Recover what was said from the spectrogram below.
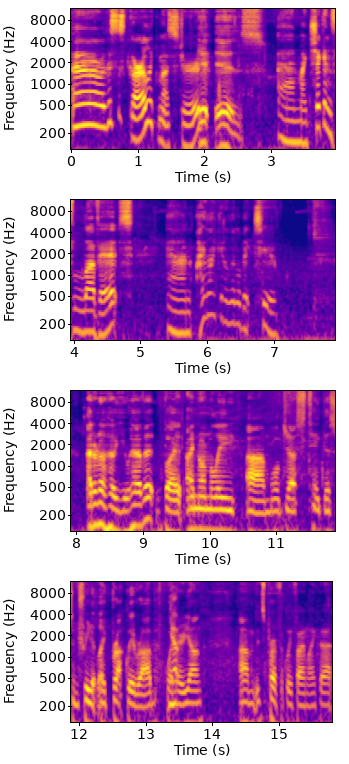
Oh, this is garlic mustard. It is. and my chickens love it and I like it a little bit too. I don't know how you have it, but I normally um, will just take this and treat it like broccoli rabe when yep. they're young. Um, it's perfectly fine like that.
